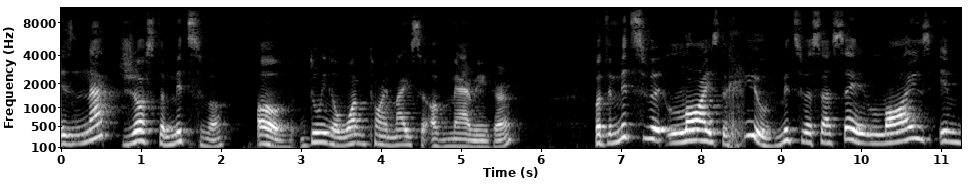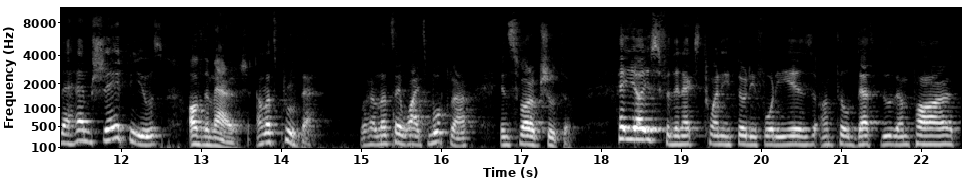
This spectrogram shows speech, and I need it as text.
is not just a mitzvah of doing a one-time ma'isa of marrying her, but the mitzvah lies, the chiyuv, mitzvah saseh, lies in the hemshechiyus of the marriage. And let's prove that. Let's say why it's mukra in Svara Pshuta. Hey yois, for the next 20, 30, 40 years, until death do them part,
